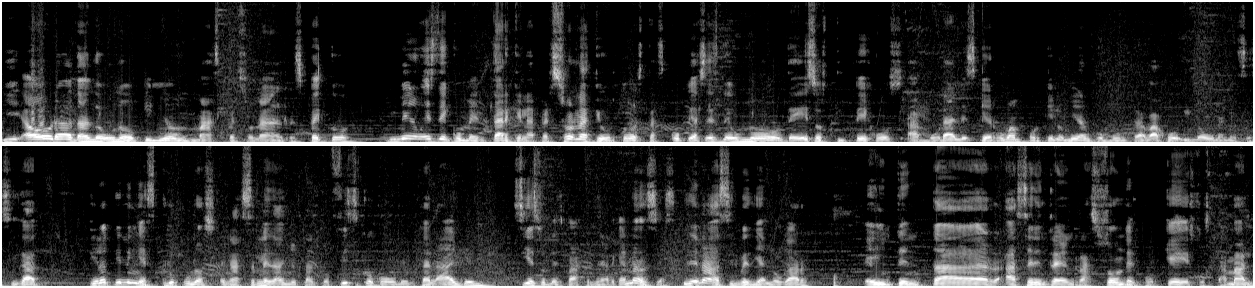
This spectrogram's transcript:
Y ahora dando una opinión más personal al respecto, primero es de comentar que la persona que hurtó estas copias es de uno de esos tipejos amorales que roban porque lo miran como un trabajo y no una necesidad, que no tienen escrúpulos en hacerle daño tanto físico como mental a alguien si eso les va a generar ganancias, y de nada sirve dialogar e intentar hacer entrar en razón del por qué esto está mal.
